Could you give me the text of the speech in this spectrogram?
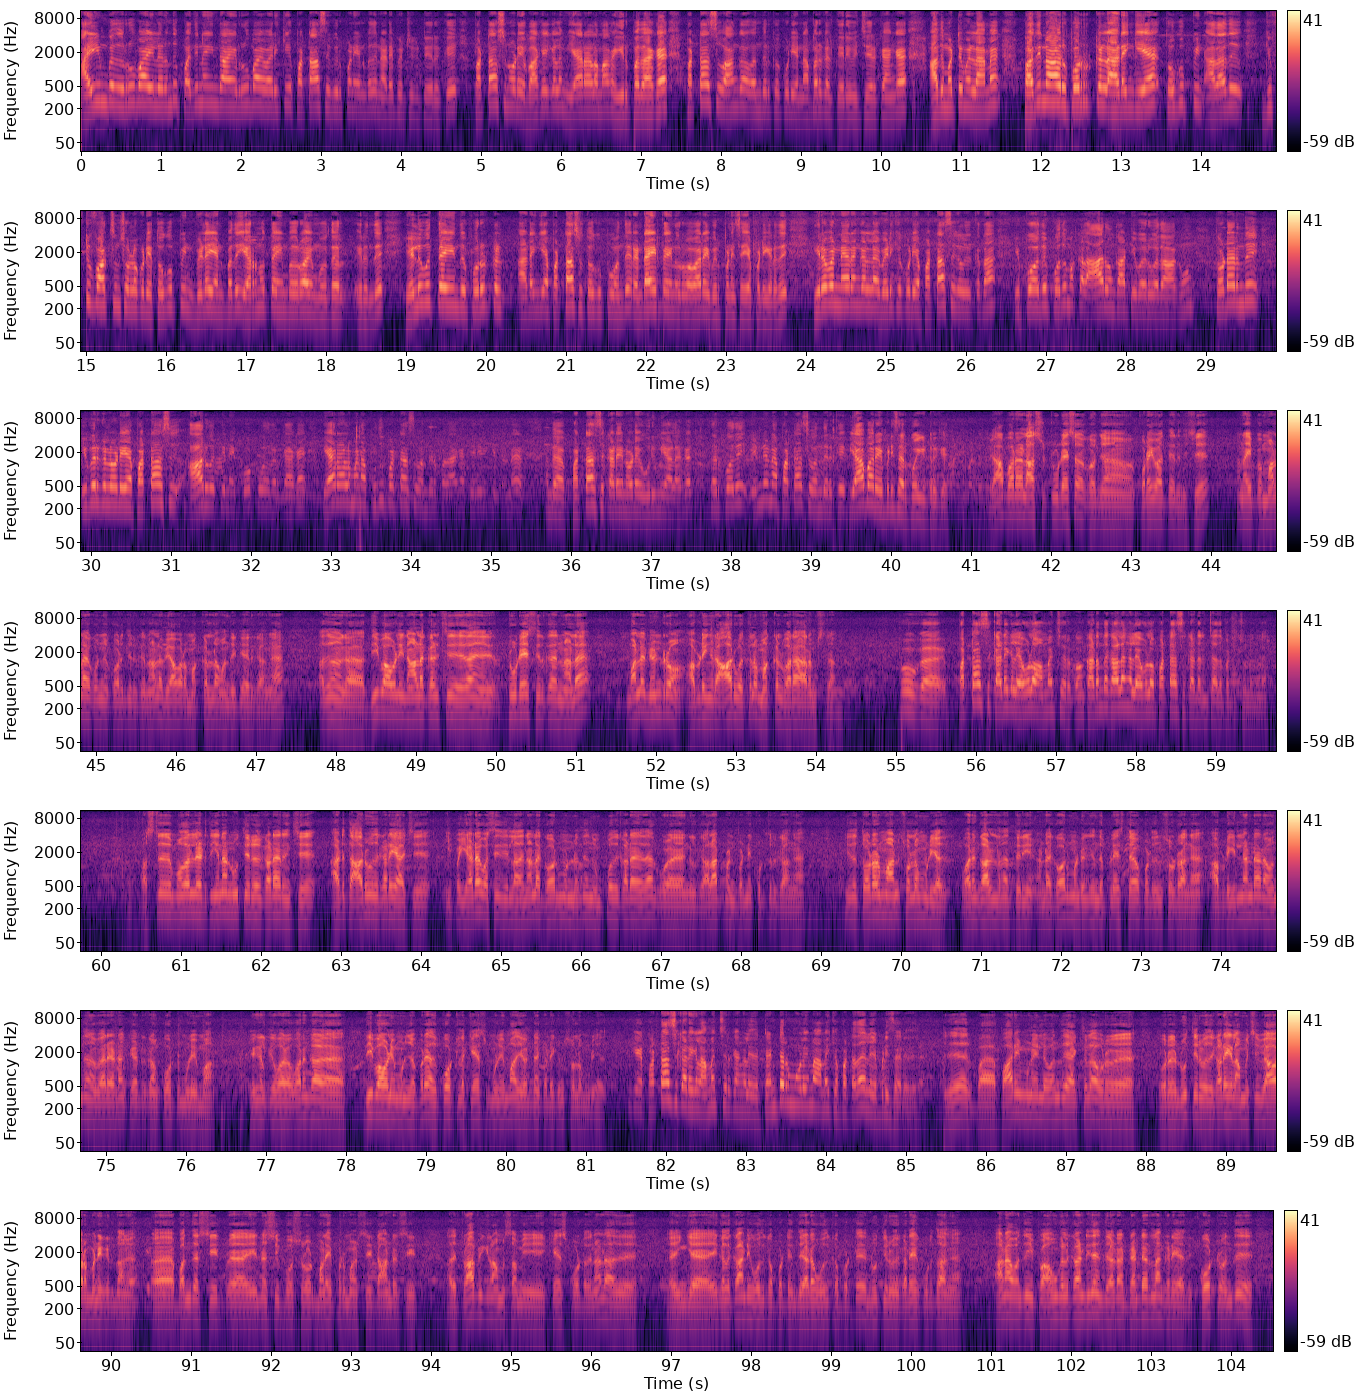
ஐம்பது ரூபாயிலிருந்து பதினைந்தாயிரம் ரூபாய் வரைக்கும் பட்டாசு விற்பனை என்பது நடைபெற்றுக்கிட்டு இருக்கு. பட்டாசுனுடைய வகைகளும் ஏராளமாக இருப்பதாக பட்டாசு வாங்க வந்திருக்கக்கூடிய நபர்கள் தெரிவிச்சிருக்காங்க. அது மட்டும் இல்லாமல் பதினாறு பொருட்கள் அடங்கிய தொகுப்பின் அதாவது கிஃப்ட் பாக்ஸ்னு சொல்லக்கூடிய தொகுப்பின் விலை என்பது இரநூத்தி ஐம்பது ரூபாய் முதல் இருந்து எழுபத்தைந்து பொருட்கள் அடங்கிய பட்டாசு தொகுப்பு வந்து ரெண்டாயிரத்தி ஐநூறுரூவா வரை விற்பனை செய்யப்படுகிறது. இரவு நேரங்களில் வெடிக்கக்கூடிய பட்டாசுகளுக்கு தான் இப்போது பொதுமக்கள் ஆர்வம் காட்டி வருவதாகவும் தொடர்ந்து இவர்களுடைய பட்டாசு ஆர்வத்தினை போக்குவதற்காக ஏராளமான புது பட்டாசு வந்திருப்பதாக தெரிவிக்கின்றனர். அந்த பட்டாசு கடையினுடைய உரிமையாளர்கள் தற்போது என்னென்ன பட்டாசு வந்திருக்கு? வியாபாரம் எப்படி சார் போய்கிட்டு இருக்கு வியாபாரம் லாஸ்ட் டூ டேஸாக கொஞ்சம் குறைவாக தான் இருந்துச்சு. ஆனால் இப்போ மழை கொஞ்சம் குறைஞ்சிருக்கனால வியாபாரம் மக்கள்லாம் வந்துகிட்டே இருக்காங்க. அதுவும் தீபாவளி நாளை கழிச்சு தான் டூ டேஸ் இருக்கிறதுனால மழை நின்றோம் அப்படிங்கிற ஆர்வத்தில் மக்கள் வர ஆரம்பிச்சிட்டாங்க. இப்போது பட்டாசு கடைகள் எவ்வளோ அமைச்சிருக்கோம்? கடந்த காலங்களில் எவ்வளோ பட்டாசு கடை இருந்துச்சு? அதை பற்றி சொல்லுங்களேன். ஃபஸ்ட்டு முதல்ல எடுத்திங்கன்னா நூற்றி இருபது கடை இருந்துச்சு. அடுத்து அறுபது கடையாச்சு. இப்போ இட வசதி இல்லாதனால கவர்மெண்ட் வந்து இந்த முப்பது கடை தான் எங்களுக்கு அலாட்மெண்ட் பண்ணி கொடுத்துருக்காங்க. இது தொடர்மான்னு சொல்ல முடியாது. வருங்காலில் தான் தெரியும். ஆனால் கவர்மெண்ட்டுக்கு இந்த பிளேஸ் தேவைப்படுதுன்னு சொல்கிறாங்க அப்படி இல்லைண்டா நான் வந்து வேறு இடம் கேட்டிருக்கேன் கோர்ட் மூலியமாக எங்களுக்கு வ வருங்கா தீபாவளி முடிஞ்ச பிறகு அது கோர்ட்டில் கேஸ் மூலியமாக அது என்ன கிடைக்கும்னு சொல்ல முடியாது. இங்கே பட்டாசு கடைகள் அமைச்சிருக்காங்களே இது டெண்டர் மூலயமா அமைக்கப்பட்டதா இல்லை எப்படி சார் இது? இது ப பாரிமுனையில் வந்து ஆக்சுவலாக ஒரு ஒரு நூற்றி இருபது கடைகள் அமைச்சு வியாபாரம் பண்ணிக்கிட்டு இருந்தாங்க. பந்தர் ஸ்ட்ரீட் அஹ், post road Malaiperumal street Andar street. அது டிராஃபிக் ராமசாமி கேஸ் போட்டதுனால அது இங்கே எங்களுக்காண்டி ஒதுக்கப்பட்டு இந்த இடம் ஒதுக்கப்பட்டு நூற்றி இருபது கடையை கொடுத்தாங்க. ஆனால் வந்து இப்போ அவங்களுக்காண்டி தான் இந்த இடம் டெண்டர்லாம் கிடையாது. கோர்ட் வந்து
